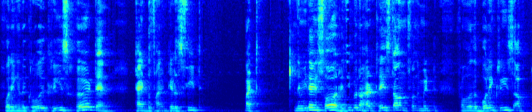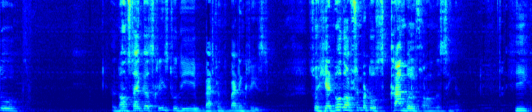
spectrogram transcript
falling in the crease, hurt and trying to find get his feet. But in the meantime, saw Richie Benaud had traced down from the mid, from the bowling crease up to the non-striker's crease to the batsman's batting crease. So he had no other option but to scramble for another single. He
